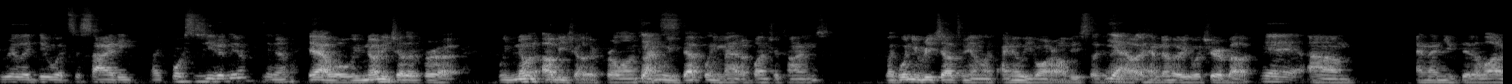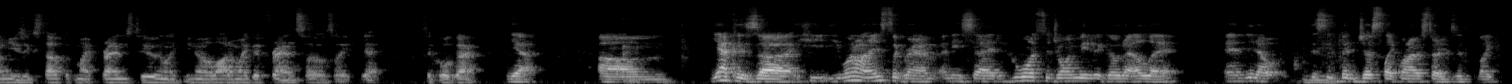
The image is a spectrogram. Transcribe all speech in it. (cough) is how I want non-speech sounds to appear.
really do what society like forces you to do. You know. Yeah, well, we've known each other for a, we've known of each other for a long time. Yes. We've definitely met a bunch of times. Like when you reached out to me, I'm like, I know who you are, obviously. Yeah. I know, I know who you- what you're about. Yeah. yeah, yeah. Um, and then you did a lot of music stuff with my friends too, and like you know a lot of my good friends. So I was like, yeah, it's a cool guy. Yeah. Um, yeah, because uh, he, he went on Instagram and he said, Who wants to join me to go to LA? And, you know, this has been just like when I was starting to like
